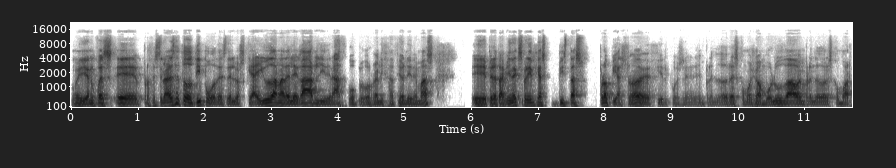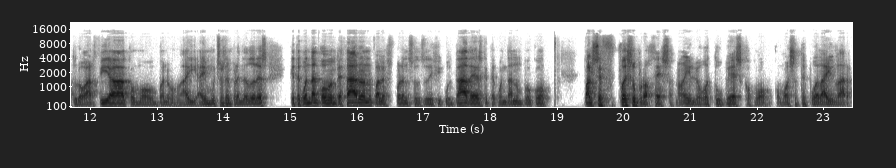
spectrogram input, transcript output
Muy bien, pues eh, profesionales de todo tipo, desde los que ayudan a delegar, liderazgo, organización y demás, eh, pero también experiencias vistas propias, ¿no? De decir, pues eh, emprendedores como Joan Boluda o emprendedores como Arturo García, como, bueno, hay, hay, muchos emprendedores que te cuentan cómo empezaron, cuáles fueron sus dificultades, que te cuentan un poco cuál se fue su proceso, ¿no? Y luego tú ves cómo, cómo eso te puede ayudar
